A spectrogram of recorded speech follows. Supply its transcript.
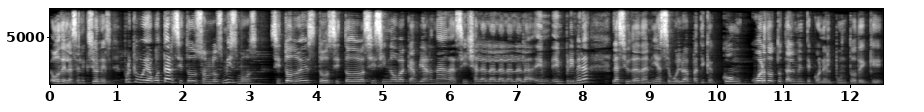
o de las elecciones. ¿Por qué voy a votar si todos son los mismos? Si todo esto, si todo así, si no va a cambiar nada, si la la la la la En, en primera, la ciudadanía se vuelve apática. Concuerdo totalmente con el punto de que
